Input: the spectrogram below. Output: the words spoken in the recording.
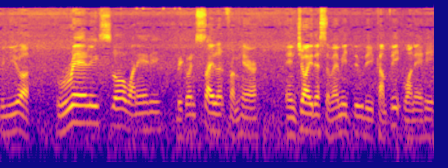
We do a really slow 180. We're going silent from here. Enjoy this, and when we do the complete 180,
